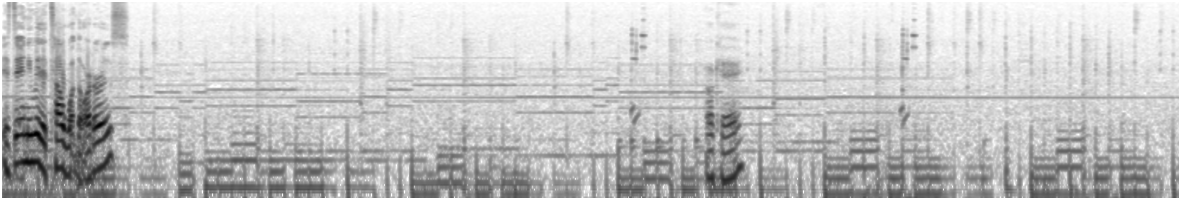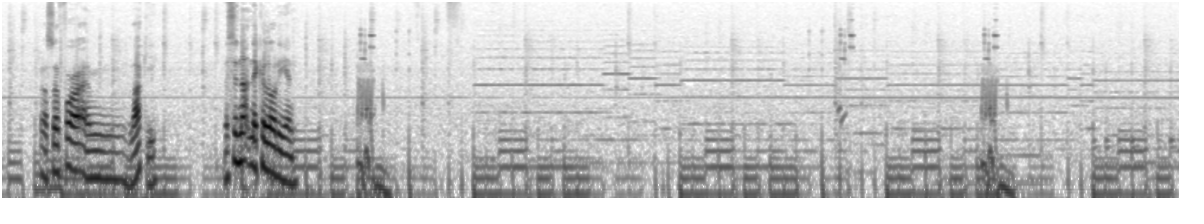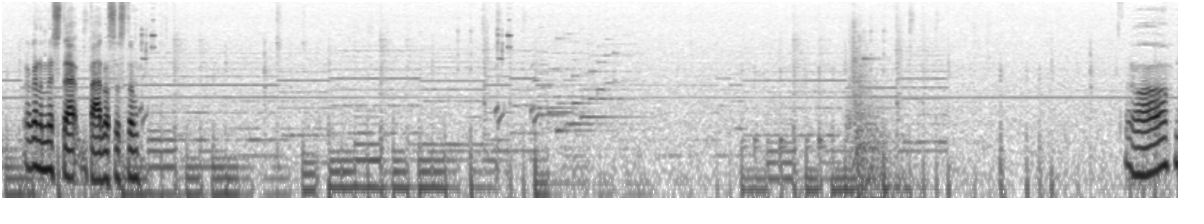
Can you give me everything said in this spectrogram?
Is there any way to tell what the order is? Okay. Well, so far I'm lucky. This is not Nickelodeon. I'm gonna miss that battle system.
